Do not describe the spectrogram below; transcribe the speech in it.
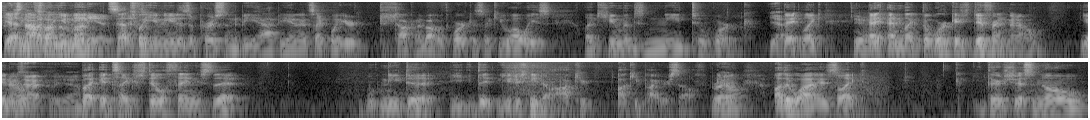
Yeah, it's not that's about what the you money. need. It's that's it's, what you need as a person to be happy, and it's like what you're just talking about with work. Is like you always like humans need to work. Yeah. They like Yeah. and, and like the work is different now, you know. exactly yeah. But it's like still things that w- need to you, that you just need to occup, occupy yourself. Right. You know. Otherwise, like there's just no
